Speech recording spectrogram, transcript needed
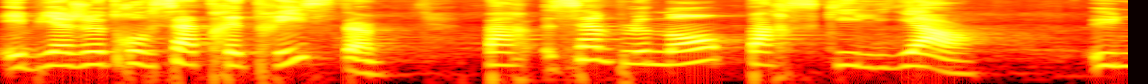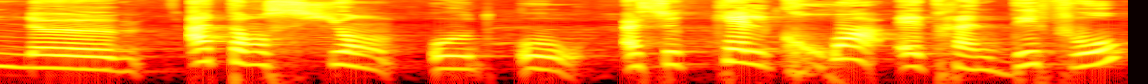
Eh bien, je trouve ça très triste, par, simplement parce qu'il y a une euh, attention au- au- à ce qu'elle croit être un défaut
